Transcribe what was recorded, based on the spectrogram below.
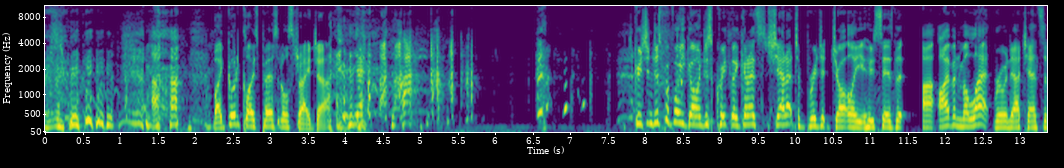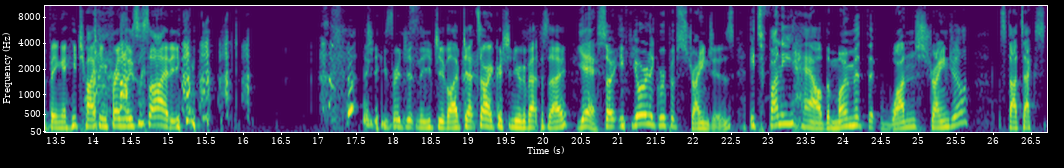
my good, close, personal stranger. Christian, just before you go on, just quickly, can I shout out to Bridget Jolly who says that uh, Ivan Milat ruined our chance of being a hitchhiking friendly society. Thank you, Bridget, in the YouTube live chat. Sorry, Christian, you were about to say. yeah. So if you're in a group of strangers, it's funny how the moment that one stranger starts act-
